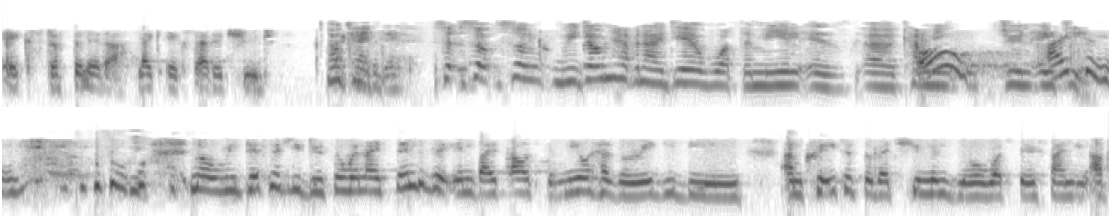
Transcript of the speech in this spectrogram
X, just the letter, like X attitude. Okay. So so so we don't have an idea what the meal is uh, coming Oh, June I 18th. can. no, we definitely do. So when I send the invite out, the meal has already been um, created so that humans know what they're signing up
